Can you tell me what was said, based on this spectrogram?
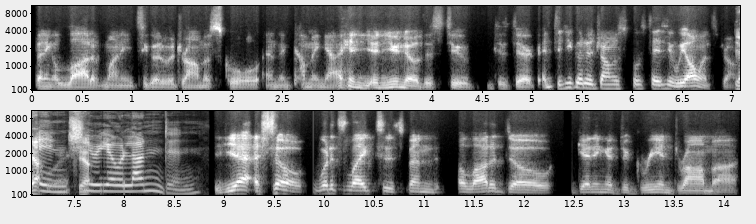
spending a lot of money to go to a drama school and then coming out and, and you know this too because derek and did you go to drama school stacey we all went to drama yeah. school in cheerio yeah. london yeah so what it's like to spend a lot of dough getting a degree in drama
